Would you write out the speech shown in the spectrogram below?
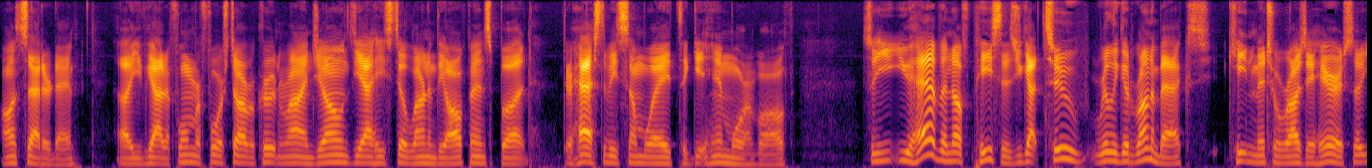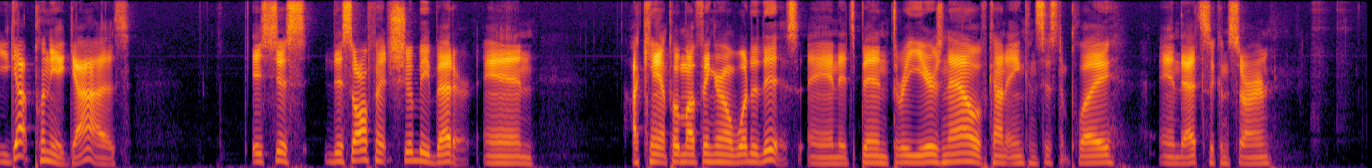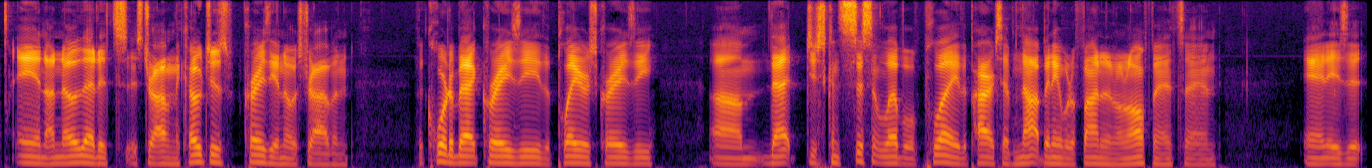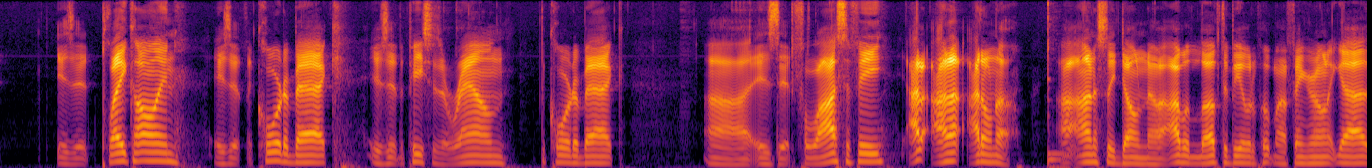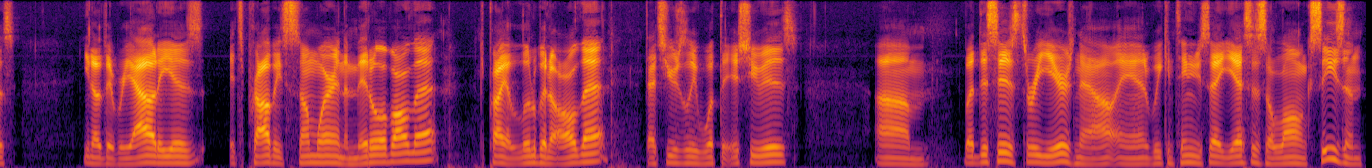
on Saturday. Uh, you've got a former four star recruit in Ryan Jones. Yeah, he's still learning the offense, but there has to be some way to get him more involved. So you, you have enough pieces. You got two really good running backs, Keaton Mitchell, Rahjai Harris. So you got plenty of guys. It's just this offense should be better. And I can't put my finger on what it is. And it's been three years now of kind of inconsistent play, and that's a concern. And I know that it's it's driving the coaches crazy. I know it's driving the quarterback crazy, the players crazy. Um, that just consistent level of play, the Pirates have not been able to find it on offense. And and is it is it play calling? Is it the quarterback? Is it the pieces around the quarterback? Uh, is it philosophy? I, I, I don't know. I honestly don't know. I would love to be able to put my finger on it, guys. You know, the reality is it's probably somewhere in the middle of all that. It's probably a little bit of all that. That's usually what the issue is. Um, but this is three years now, and we continue to say, yes, it's a long season,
